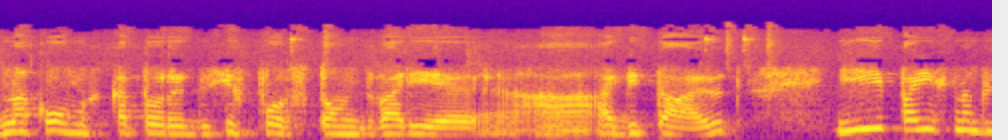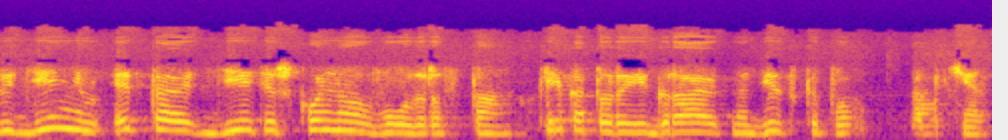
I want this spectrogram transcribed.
знакомых, которые до сих пор в том дворе а, обитают, и по их наблюдениям это дети школьного возраста, те, которые играют на детской площадке,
